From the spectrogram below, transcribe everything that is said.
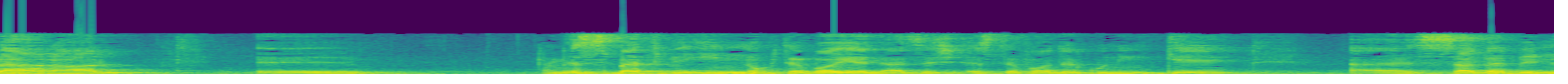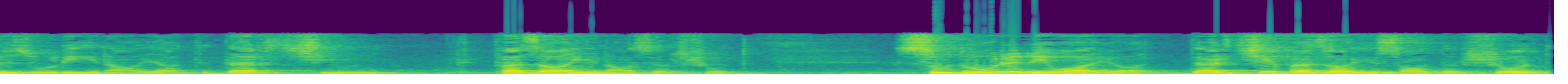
به هر حال نسبت به این نکته باید ازش استفاده کنیم که سبب نزول این آیات در چه فضای نازل شد؟ صدور روایات در چه فضای صادر شد؟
